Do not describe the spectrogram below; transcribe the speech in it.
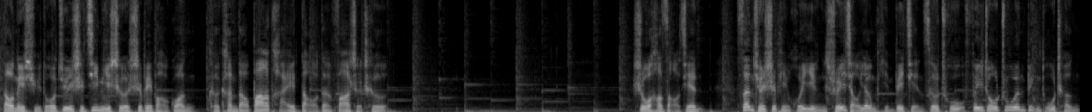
岛内许多军事机密设施被曝光，可看到八台导弹发射车。十五号早间，三全食品回应水饺样品被检测出非洲猪瘟病毒称，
